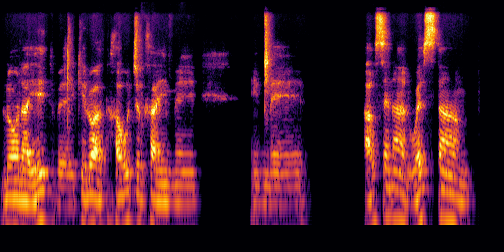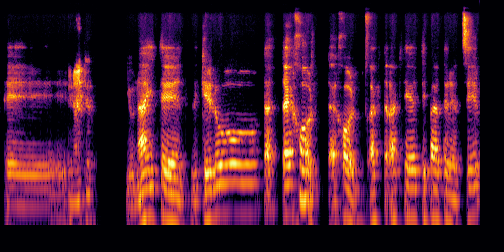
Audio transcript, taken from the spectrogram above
לא להיט, וכאילו התחרות שלך עם, אה, עם ארסנל, וסטאם, יונייטד? יונייטד, זה כאילו, אתה, אתה יכול, אתה יכול, רק, רק תהיה טיפה יותר יציב,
